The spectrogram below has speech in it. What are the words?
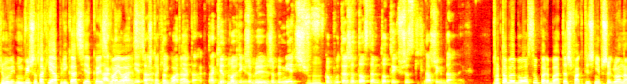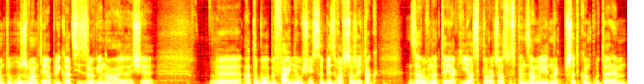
Czy mówisz o takiej aplikacji, jaka jest tak, w iOS? Dokładnie tak, takiego, dokładnie tak. tak. Taki mhm. odpowiednik, żeby, mhm. żeby mieć w komputerze dostęp do tych wszystkich naszych danych. No to by było super, bo ja też faktycznie przeglądam, to, używam tej aplikacji Zdrowie na iOSie, e, a to byłoby fajne usiąść sobie, zwłaszcza, że i tak zarówno ty, jak i ja sporo czasu spędzamy jednak przed komputerem,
